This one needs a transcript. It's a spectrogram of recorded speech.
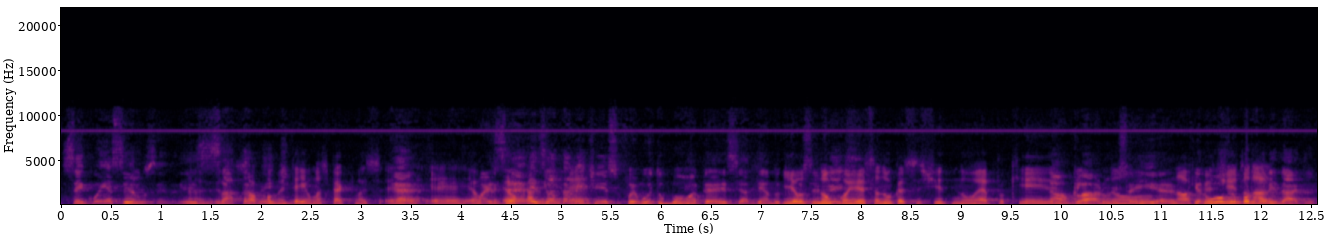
sem conhecê-los. Exatamente. Eu só comentei um aspecto, mas é, é, é, é mas é, é exatamente é. isso. Foi muito bom até esse adendo que e você eu não fez. conheço, eu nunca assisti. Não é porque não, claro, não, isso aí é não porque não houve oportunidade. Nada.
